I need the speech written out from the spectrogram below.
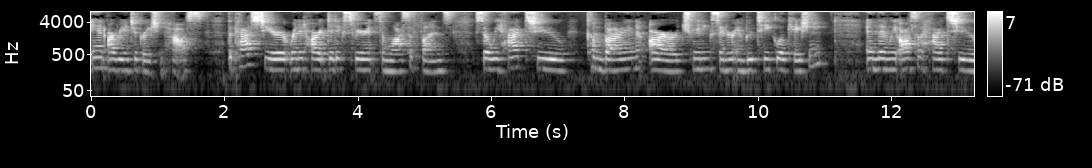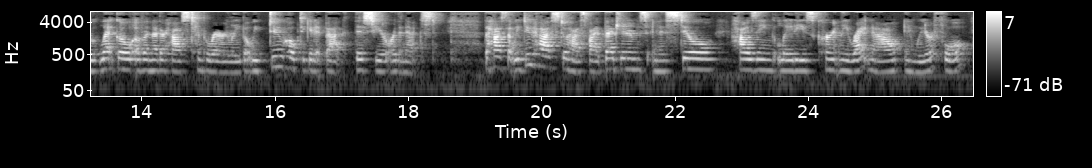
and our reintegration house. The past year, Rended Heart did experience some loss of funds, so we had to combine our training center and boutique location. And then we also had to let go of another house temporarily, but we do hope to get it back this year or the next. The house that we do have still has five bedrooms and is still housing ladies currently right now, and we are full.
